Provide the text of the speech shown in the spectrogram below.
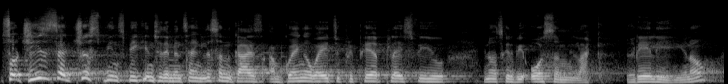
So Jesus had just been speaking to them and saying, listen, guys, I'm going away to prepare a place for you. You know, it's going to be awesome, like, really, you know?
